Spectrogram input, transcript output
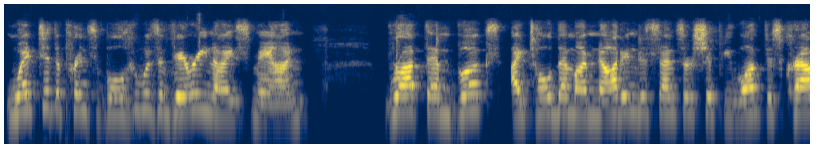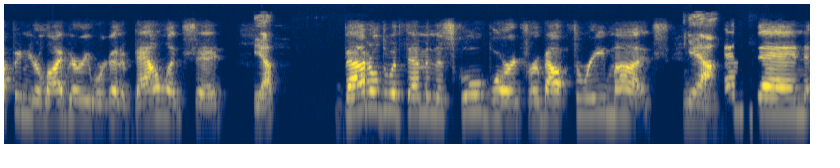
went to the principal, who was a very nice man, brought them books. I told them, I'm not into censorship. You want this crap in your library, we're going to balance it. yep battled with them in the school board for about three months. Yeah. And then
